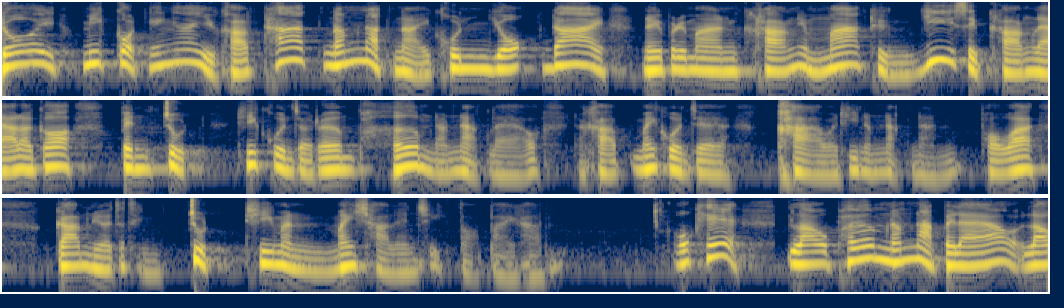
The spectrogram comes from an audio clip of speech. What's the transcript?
โดยมีกฎง่าย ๆ อยู่ครับ ถ้าน้ำหนักไหนคุณยกได้ในปริมาณครั้งเนี่ยมากถึง 20 ครั้งแล้ว แล้วก็เป็นจุด ที่คุณจะเริ่มเพิ่มน้ำหนักแล้วนะครับไม่ควรจะคาไว้ที่น้ำหนักนั้น เพราะว่ากล้ามเนื้อจะถึงจุดที่มันไม่ challenge อีกต่อไปครับโอเค เราเพิ่มน้ำหนักไปแล้ว เรา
